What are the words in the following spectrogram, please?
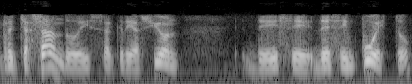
rechazando esa creación de ese, de ese impuesto,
